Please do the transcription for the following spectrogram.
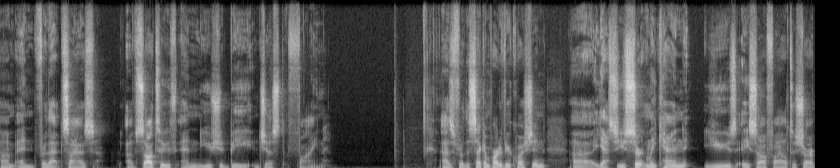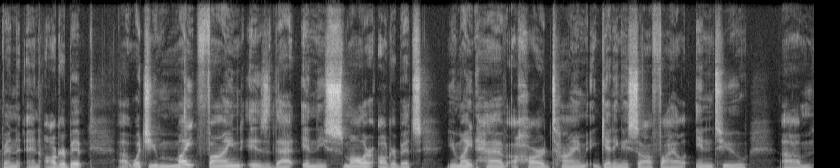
um, and for that size of sawtooth and you should be just fine. As for the second part of your question, uh, yes, you certainly can use a saw file to sharpen an auger bit. Uh, what you might find is that in the smaller auger bits, you might have a hard time getting a saw file into um,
